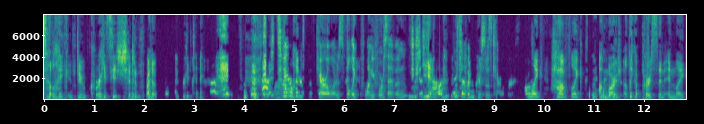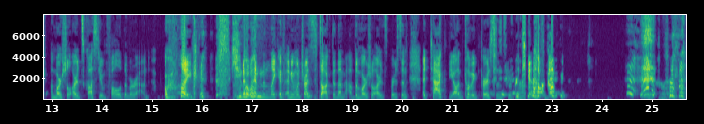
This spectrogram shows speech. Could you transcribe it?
to like do crazy shit in front of them every day. So, like, Christmas carolers, but like twenty four seven. yeah, Twenty four seven Christmas carolers. Or like have like a mar- like a person in like a martial arts costume follow them around or like you know and then like if anyone tries to talk to them have the martial arts person attack the oncoming person so they can't have conversation.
